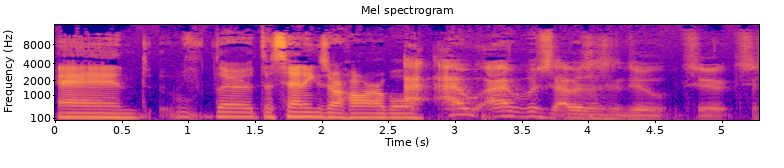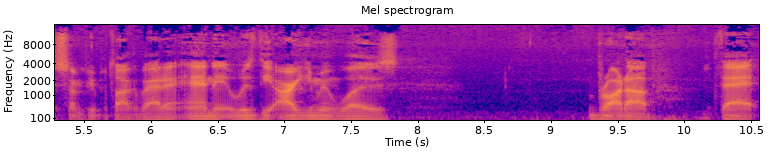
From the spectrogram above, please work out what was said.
and the the settings are horrible. I, I, I was I was listening to, to to some people talk about it, and it was the argument was brought up that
